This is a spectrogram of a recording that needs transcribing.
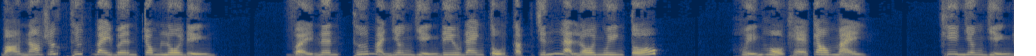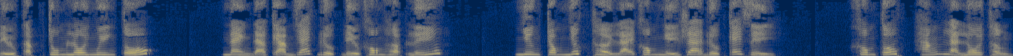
bọn nó rất thích bay bên trong lôi điện. Vậy nên, thứ mà nhân diện điêu đang tụ tập chính là lôi nguyên tố. Huyển hồ khẽ cau mày. Khi nhân diện điểu tập trung lôi nguyên tố, nàng đã cảm giác được điều không hợp lý. Nhưng trong nhất thời lại không nghĩ ra được cái gì. Không tốt, hắn là lôi thần.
